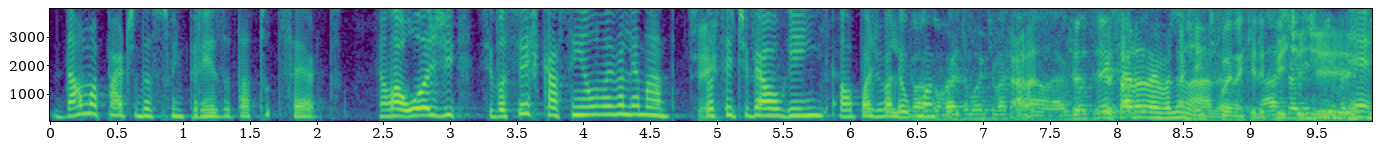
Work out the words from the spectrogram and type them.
dá uma parte da sua empresa, tá tudo certo. Ela hoje, se você ficar assim, ela não vai valer nada. Se Sim. você tiver alguém, ela pode valer Uma alguma coisa. Cara, né? cê- Você, sabe- não vai valer a nada. gente foi naquele pitch de- É,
